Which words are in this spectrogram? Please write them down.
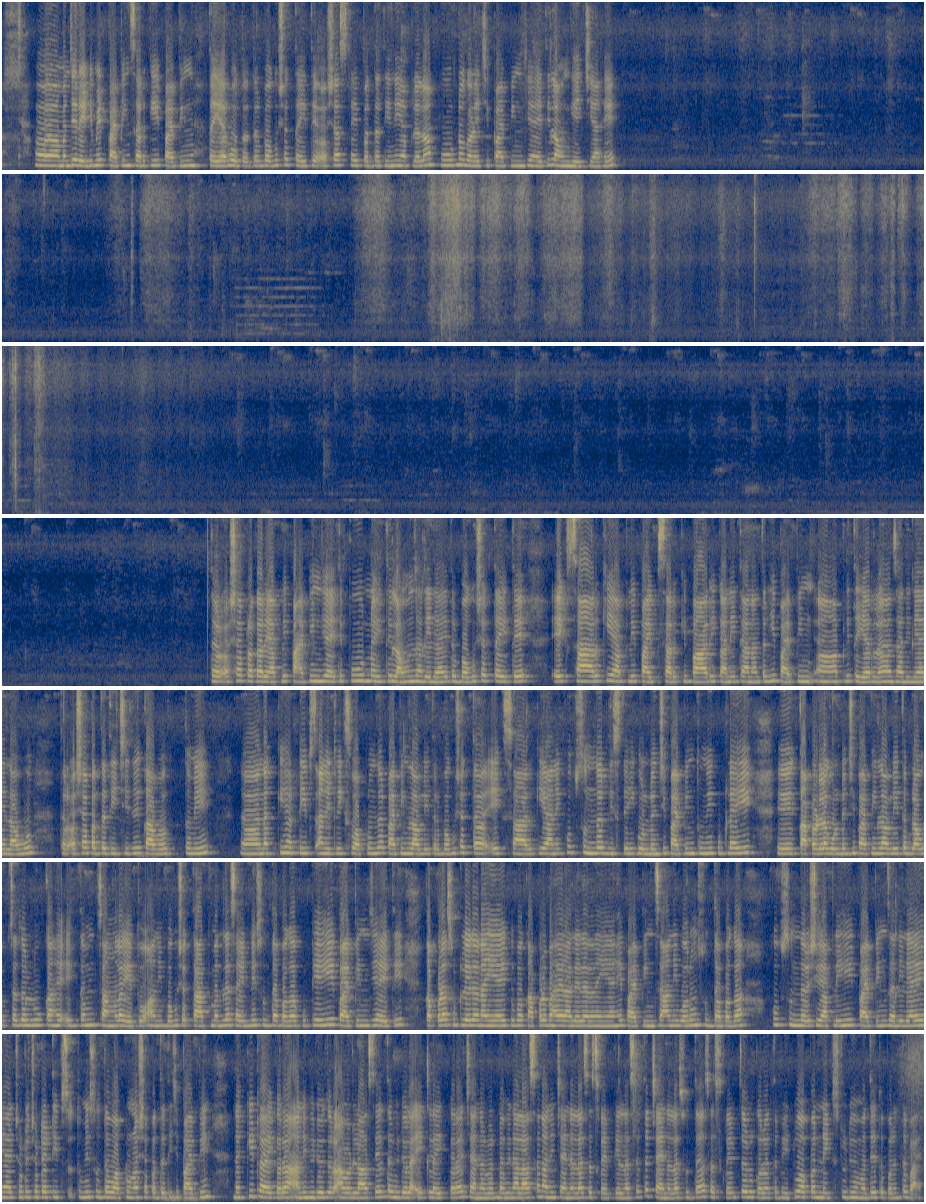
म्हणजे रेडीमेड पायपिंगसारखी पायपिंग तयार होतं. तर बघू शकता इथे अशाच काही पद्धतीने आपल्याला पूर्ण गळ्याची पायपिंग जी आहे ती लावून घ्यायची आहे. तर अशा प्रकारे आपली पायपिंग जी आहे ती पूर्ण इथे लावून झालेली आहे. तर बघू शकता इथे एक सारखी आपली पाईप सारखी बारीक आणि त्यानंतर ही पायपिंग आपली तयार झालेली आहे लावून. तर अशा पद्धतीची जी कावं तुम्ही नक्की ह्या टिप्स आणि ट्रिक्स वापरून जर पायपिंग लावली तर बघू शकता एक सारखी आणि खूप सुंदर दिसते ही गोल्डनची पायपिंग. तुम्ही कुठल्याही कापडला गोल्डनची पायपिंग लावली तर ब्लाऊजचा जो लुक आहे एकदम चांगला येतो. आणि बघू शकता आतमधल्या साईडने सुद्धा बघा कुठेही पायपिंग जी आहे ती कपडा सुटलेला नाही आहे किंवा कापड बाहेर आलेला नाही आहे पायपिंगचा. आणि वरून सुद्धा बघा खूप सुंदर अशी आपली ही पायपिंग झालेली आहे. ह्या छोट्या छोट्या टिप्स तुम्ही सुद्धा वापरून अशा पद्धतीची पायपिंग नक्की ट्राय करा. आणि व्हिडिओ जर आवडला असेल तर व्हिडिओला एक लाईक करा. चॅनलवर नवीन आला असाल आणि चॅनलला सबस्क्राईब केलं नसेल तर चॅनलला सुद्धा सबस्क्राईब जरूर करा. तर भेटू आपण नेक्स्ट व्हिडिओमध्ये तोपर्यंत बाय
